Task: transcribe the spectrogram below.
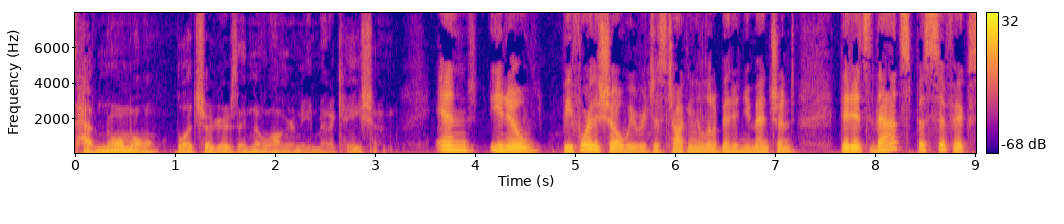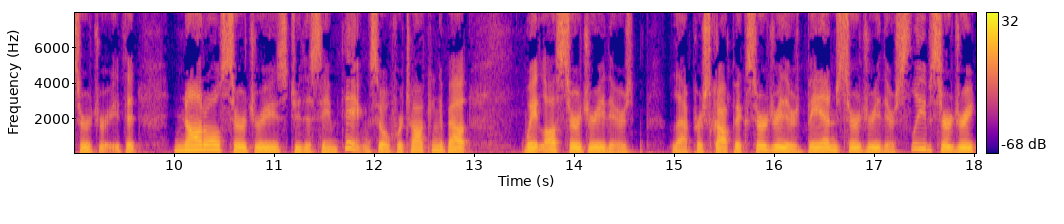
have normal blood sugars and no longer need medication. And you know, before the show, we were just talking a little bit, and you mentioned that it's that specific surgery that not all surgeries do the same thing. So if we're talking about weight loss surgery, there's laparoscopic surgery, there's band surgery, there's sleeve surgery,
